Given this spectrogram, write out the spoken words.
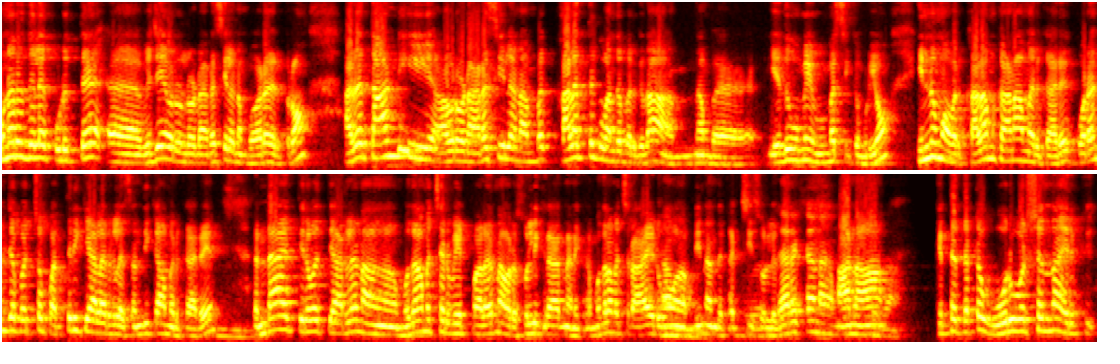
உணர்தலை கொடுத்த விஜய் அவர்களோட அரசியலை நம்ம வர இருக்கிறோம். அதை தாண்டி அவரோட அரசியலை நம்ம களத்துக்கு வந்த பிறகுதான் நம்ம எதுவுமே விமர்சிக்க முடியும். இன்னும் அவர் களம் காணாம இருக்காரு. குறைஞ்சபட்சம் பத்திரிகையாளர்களை சந்திக்காம இருக்காரு. ரெண்டாயிரத்தி இருபத்தி ஆறுல நான் முதலமைச்சர் வேட்பாளர்னு அவரை சொல்லிக்கிறாருன்னு நினைக்கிறேன். முதலமைச்சர் ஆயிடுவோம். அப்படின்னு அந்த கட்சி நான் ஆனா, கிட்டத்தட்ட ஒரு வருஷம் தான் இருக்கு.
